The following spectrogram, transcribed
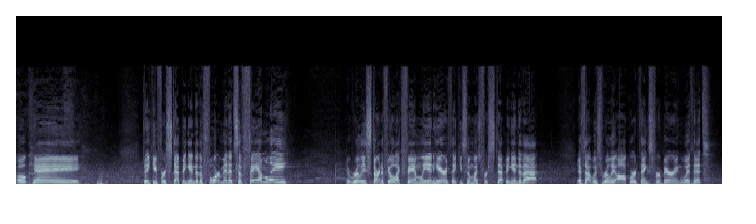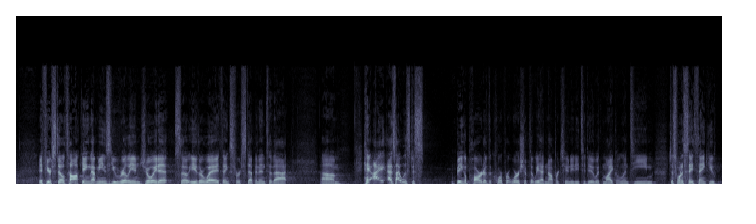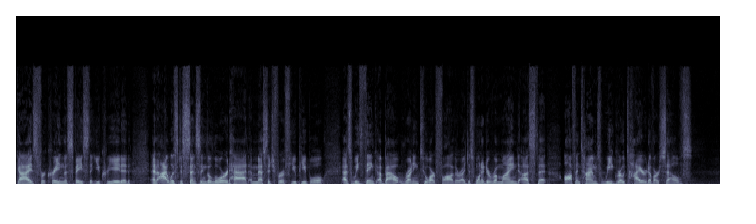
Okay. Thank you for stepping into the four minutes of family. It really is starting to feel like family in here. Thank you so much for stepping into that. If that was really awkward, thanks for bearing with it. If you're still talking, that means you really enjoyed it. So, either way, thanks for stepping into that. Um, hey, I, as I was just being a part of the corporate worship that we had an opportunity to do with Michael and team. Just want to say thank you guys for creating the space that you created. And I was just sensing the Lord had a message for a few people as we think about running to our Father. I just wanted to remind us that oftentimes we grow tired of ourselves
